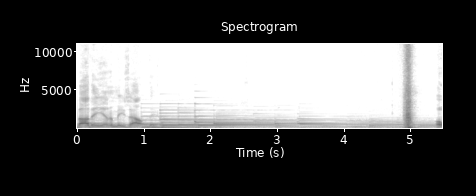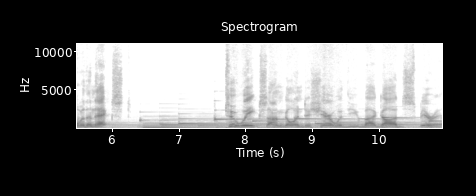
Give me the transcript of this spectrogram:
by the enemies out there. Over the next two weeks, I'm going to share with you by God's Spirit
